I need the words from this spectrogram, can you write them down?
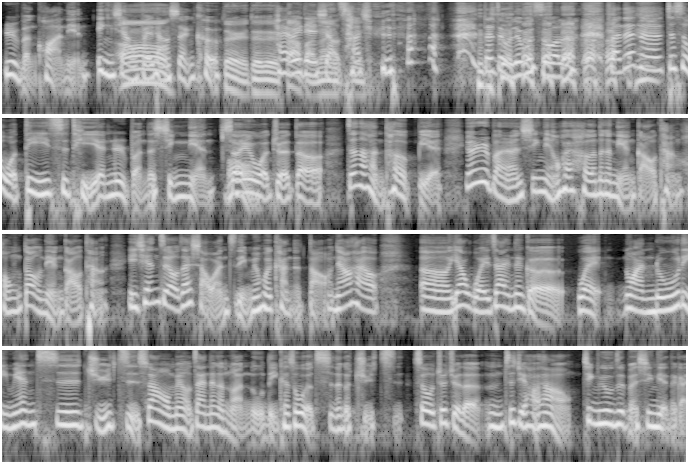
日本跨年，印象非常深刻。哦、对对对，还有一点小插曲。但是我就不说了，反正呢，这是我第一次体验日本的新年，所以我觉得真的很特别。因为日本人新年会喝那个年糕汤，红豆年糕汤，以前只有在小丸子里面会看得到，然后还有。呃，要围在那个围暖炉里面吃橘子，虽然我没有在那个暖炉里，可是我有吃那个橘子，所以我就觉得，嗯，自己好像有进入日本新年的感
